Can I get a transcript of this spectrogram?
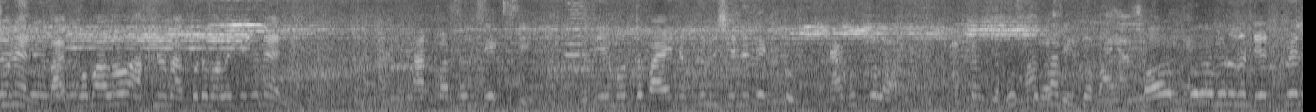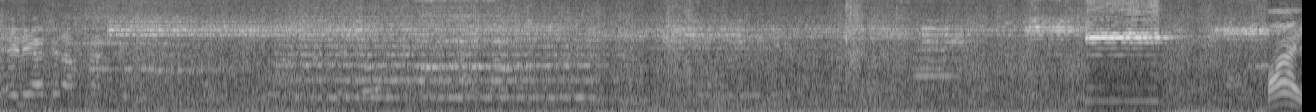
শোনেন ভাগ্য ভালো আপনার ভাগ্যটা ভালো কি জানেন আমি থার্ড পার্সন দেখছি। যদি এই মুহূর্তে বাইরে পুলিশ এনে দেখতো। কাগজগুলো। আপনার সবগুলো মনে করেন ডেট ফেল এনে আগে আপনার ভাই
